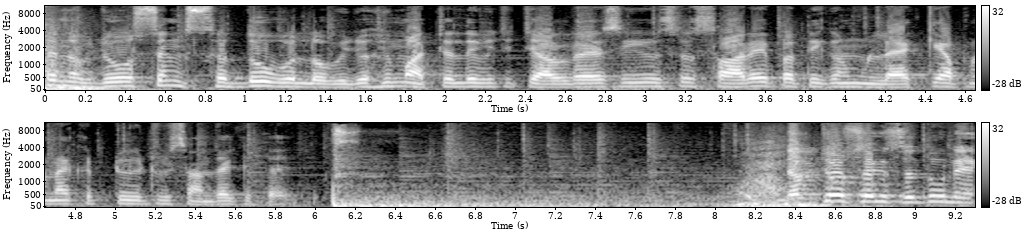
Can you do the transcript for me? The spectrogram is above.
ਤੇ ਨਵਜੋਤ ਸਿੰਘ ਸਿੱਧੂ ਵੱਲੋਂ ਵੀ ਜੋ ਹਿਮਾਚਲ ਦੇ ਵਿੱਚ ਚੱਲ ਰਿਹਾ ਸੀ ਉਸ ਸਾਰੇ ਪ੍ਰਤੀਕਰਮ ਨੂੰ ਲੈ ਕੇ ਆਪਣਾ ਇੱਕ ਟਵੀਟ ਵੀ ਸਾਂਝਾ ਕੀਤਾ ਜੀ। ਨਵਜੋਤ ਸਿੰਘ ਸਿੱਧੂ ਨੇ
